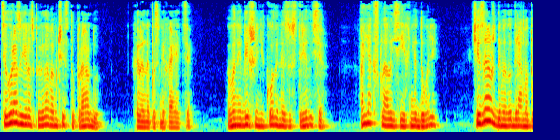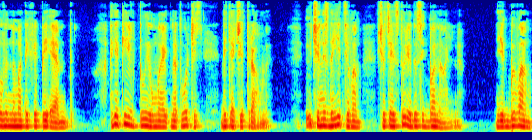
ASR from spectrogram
Цього разу я розповіла вам чисту правду. Хелена посміхається. Вони більше ніколи не зустрілися. А як склались їхні долі? Чи завжди мелодрама повинна мати хеппі-енд? А який вплив мають на творчість дитячі травми? Чи не здається вам, що ця історія досить банальна? Якби вам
